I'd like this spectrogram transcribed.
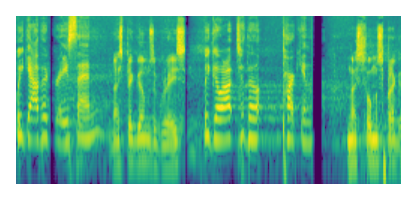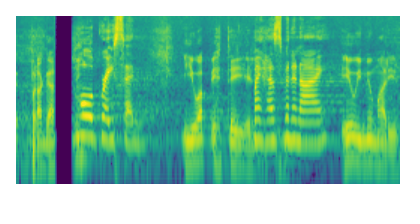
We gather Grayson. Nós pegamos o Grayson, We go out to the parking lot. nós fomos para a garagem Hold Grayson, e eu apertei my ele, husband and I. eu e meu marido.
